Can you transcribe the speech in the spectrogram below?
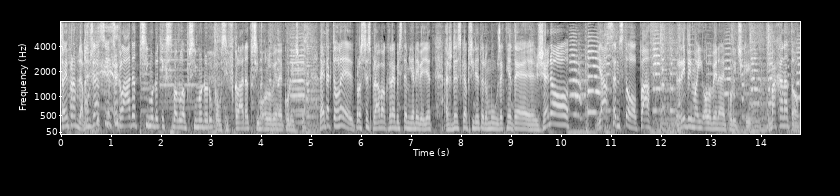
To je pravda, možná si je vkládat přímo do těch svalů a přímo do rukou, si vkládat přímo olověné kuličky. Ne, tak tohle je prostě zpráva, o které byste měli vědět, až dneska přijdete domů, řekněte, ženo, já jsem z toho pav, ryby mají olověné kuličky. Bacha na to,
